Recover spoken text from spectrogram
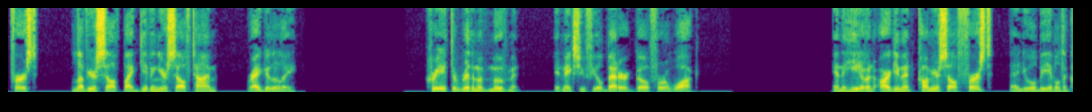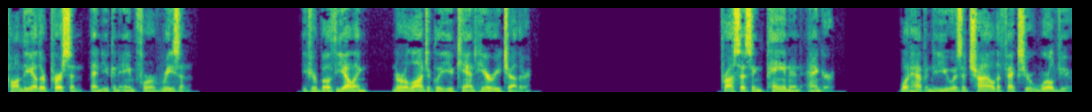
First, love yourself by giving yourself time, regularly. Create the rhythm of movement. It makes you feel better. Go for a walk, in the heat of an argument, calm yourself first, then you will be able to calm the other person, then you can aim for a reason. If you're both yelling, neurologically you can't hear each other. Processing pain and anger. What happened to you as a child affects your worldview.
